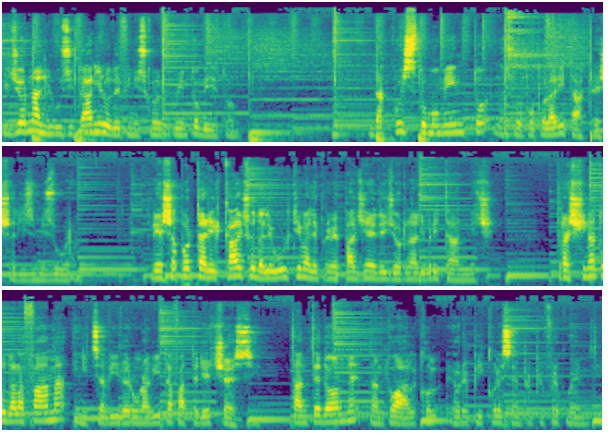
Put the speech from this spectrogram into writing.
I giornali lusitani lo definiscono il quinto Beatle, da questo momento la sua popolarità cresce a dismisura. Riesce a portare il calcio dalle ultime alle prime pagine dei giornali britannici. Trascinato dalla fama, inizia a vivere una vita fatta di eccessi, tante donne, tanto alcol e ore piccole sempre più frequenti.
